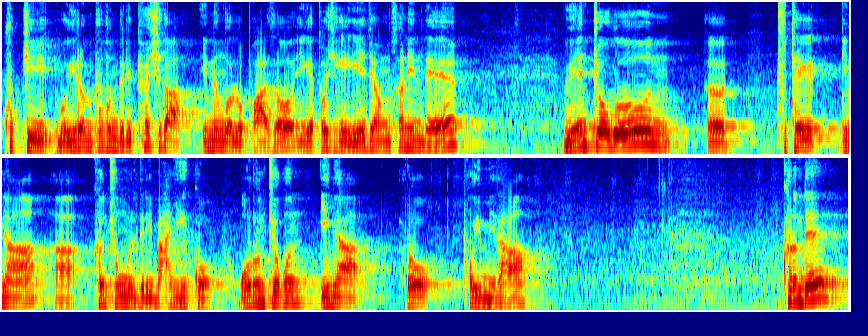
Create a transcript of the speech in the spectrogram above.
국지 뭐 이런 부분들이 표시가 있는 걸로 봐서 이게 도시계획 예정선인데 왼쪽은 어, 주택이나 아, 건축물들이 많이 있고 오른쪽은 임야로 보입니다. 그런데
